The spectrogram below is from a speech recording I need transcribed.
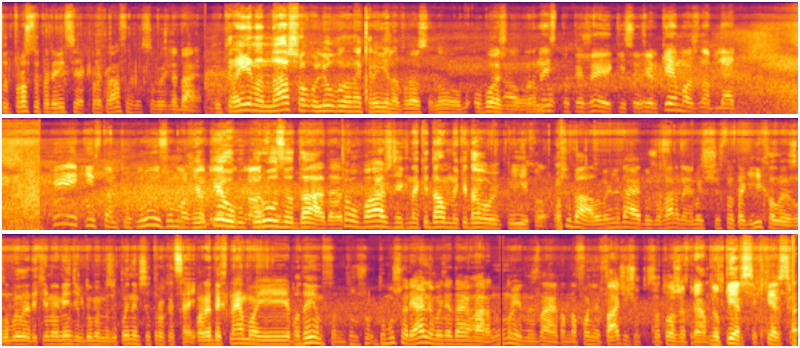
Тут просто подивіться, як прекрасно це все виглядає. Україна наша улюблена країна, просто ну обожнюю. Обернись, покажи, якісь огірки можна, блядь. Огірки, якісь там кукурузу можна, Гірки у кукурузу, да, да. Що важник, накидав, накидав і поїхав. Ну, да, але виглядає дуже гарно. Ми ж чесно так їхали, зловили такий моментик, думаємо, зупинимося трохи цей. Передихнемо і подивимося, тому що, тому що реально виглядає гарно. Ну і не знаю, там на фоні тачечок це теж прям. Ну персик, персик.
